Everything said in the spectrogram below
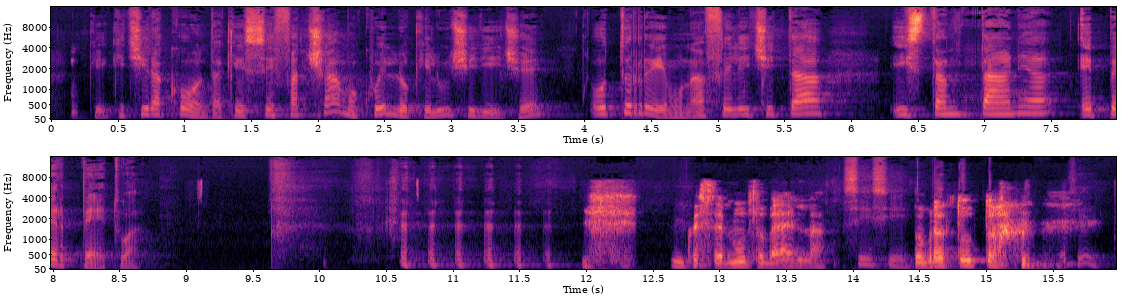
che, che ci racconta che se facciamo quello che lui ci dice, otterremo una felicità istantanea e perpetua. Questa è molto bella. Sì, sì. Soprattutto sì.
